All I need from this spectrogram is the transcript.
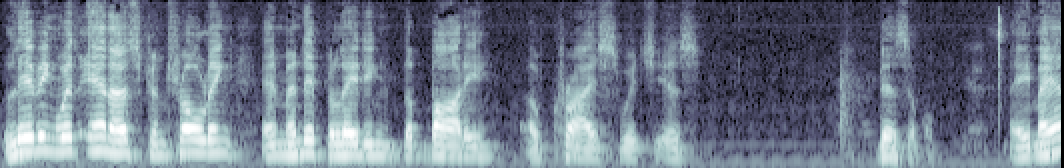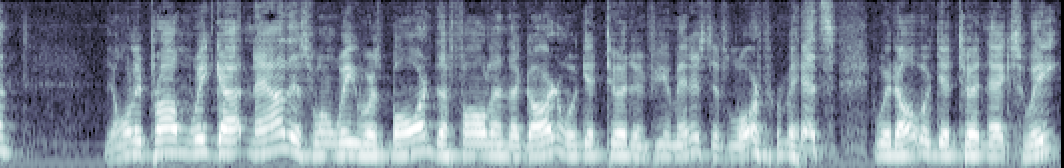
living within us, controlling and manipulating the body of Christ, which is visible. Amen. The only problem we got now is when we was born, the fall in the garden. We'll get to it in a few minutes if the Lord permits. If we don't, we'll get to it next week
